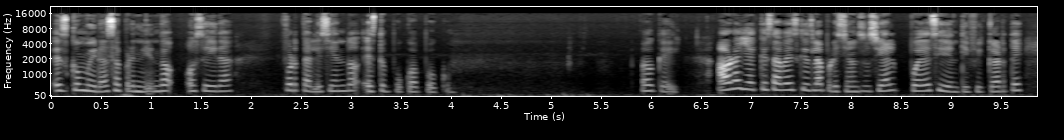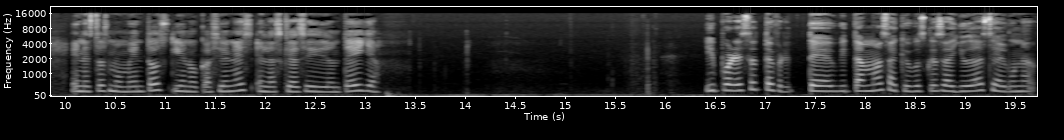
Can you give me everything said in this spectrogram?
es como irás aprendiendo o se irá fortaleciendo esto poco a poco. Ok, ahora ya que sabes qué es la presión social, puedes identificarte en estos momentos y en ocasiones en las que has cedido ante ella. Y por eso te, te invitamos a que busques ayuda si alguna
